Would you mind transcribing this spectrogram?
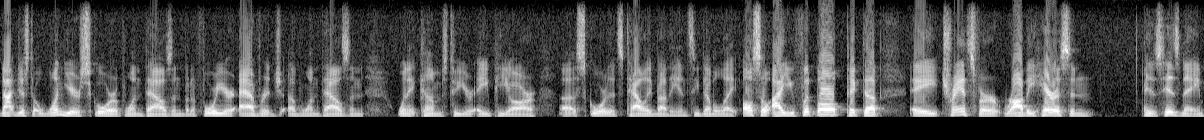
not just a one year score of 1,000, but a four year average of 1,000 when it comes to your APR uh, score that's tallied by the NCAA. Also, IU football picked up a transfer, Robbie Harrison is his name.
